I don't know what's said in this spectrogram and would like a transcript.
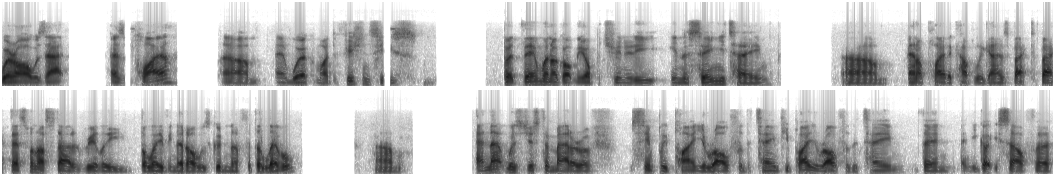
where I was at as a player um, and work on my deficiencies. But then when I got the opportunity in the senior team, um, and I played a couple of games back to back, that's when I started really believing that I was good enough at the level. Um, and that was just a matter of simply playing your role for the team. If you play your role for the team, then and you got yourself a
